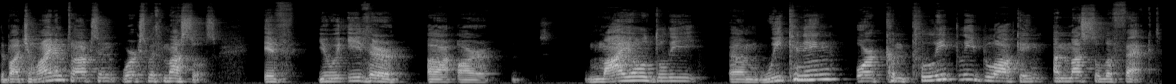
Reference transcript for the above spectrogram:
The botulinum toxin works with muscles. If you either are, are mildly um, weakening or completely blocking a muscle effect,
